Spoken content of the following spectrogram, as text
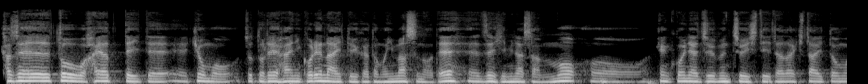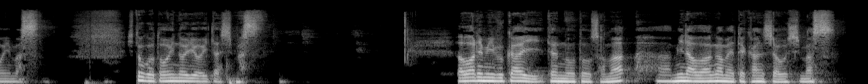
風邪等流行っていて、今日もちょっと礼拝に来れないという方もいますので、ぜひ皆さんも健康には十分注意していただきたいと思います。一言お祈りをいたします。憐れみ深い天皇父様、皆をあがめて感謝をします。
